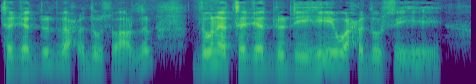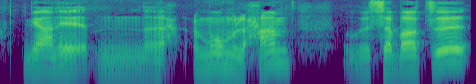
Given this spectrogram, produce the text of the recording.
teceddüd ve hudus vardır. Dune teceddudihi ve hudusihi. Yani umumul hamd ve sebatı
